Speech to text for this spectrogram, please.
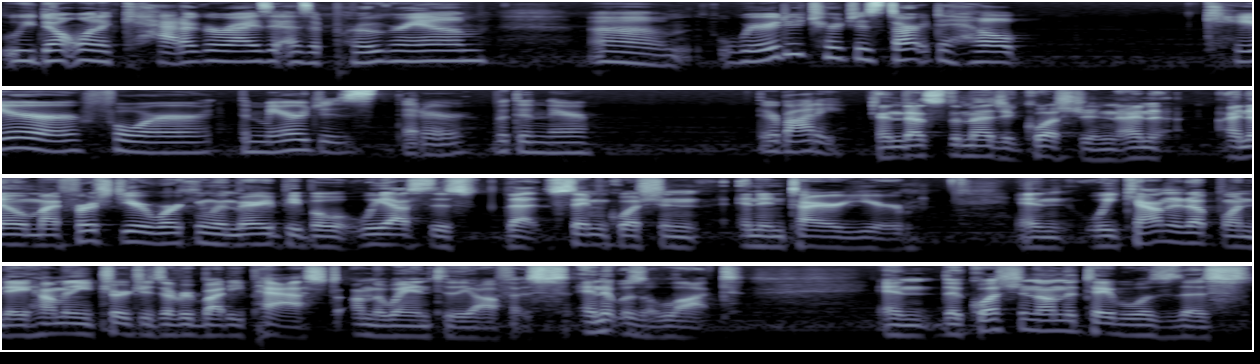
we don't want to categorize it as a program. Um, where do churches start to help care for the marriages that are within their their body? And that's the magic question. And I know my first year working with married people, we asked this that same question an entire year. And we counted up one day how many churches everybody passed on the way into the office, and it was a lot. And the question on the table was this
